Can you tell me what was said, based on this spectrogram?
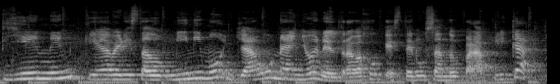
tienen que haber estado mínimo ya un año en el trabajo que estén usando para aplicar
